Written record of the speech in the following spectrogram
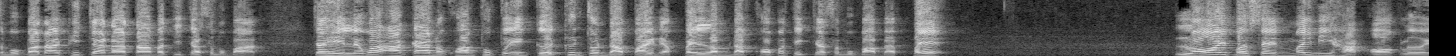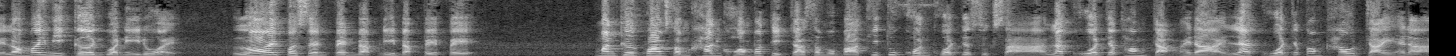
สมุปบาทได้พิจารณาตามปฏิจจสมุปบาท จะเห็นเลยว่าอาการของความทุกข์ตัวเองเกิดขึ้นจนดับไปเนี่ยเป็นลำดับของปฏิจจสมุปบาทแบบเป๊ะร้อยเปอร์เซ็นไม่มีหักออกเลย แล้วไม่มีเกินกว่านี้ด้วยร้อยเปอร์เซ็นเป็นแบบนี้แบบเป๊ะๆ มันคือความสำคัญของปฏิจจสมุปบาทที่ทุกคนควรจะศึกษา และควรจะท่องจำให้ได้ และควรจะต้องเข้าใจให้ได้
